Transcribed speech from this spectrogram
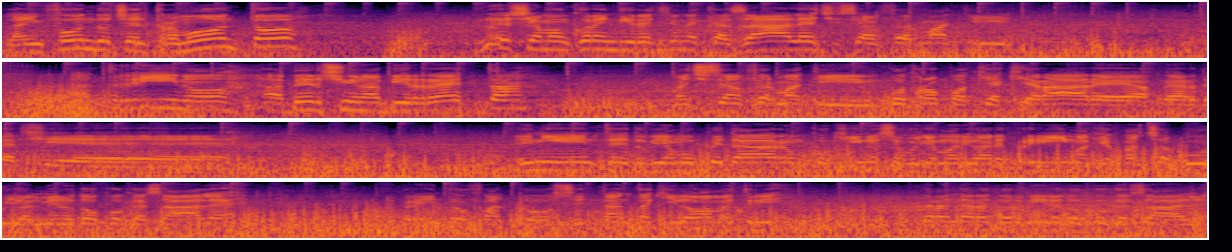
Là in fondo c'è il tramonto. Noi siamo ancora in direzione Casale ci siamo fermati a Trino a berci una birretta ma ci siamo fermati un po' troppo a chiacchierare a perderci e e niente dobbiamo pedare un pochino se vogliamo arrivare prima che faccia buio almeno dopo Casale e praticamente ho fatto 70 km per andare a dormire dopo Casale.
